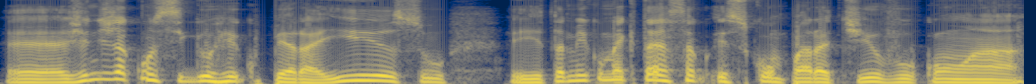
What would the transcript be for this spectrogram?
É, a gente já conseguiu recuperar isso e também como é que está esse comparativo com a,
